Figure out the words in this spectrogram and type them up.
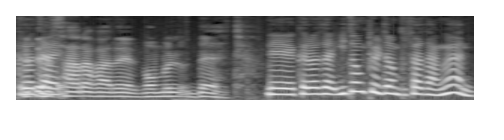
그러자 안에 머물러 네. 네, 그러자 이종필 전 부사장은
